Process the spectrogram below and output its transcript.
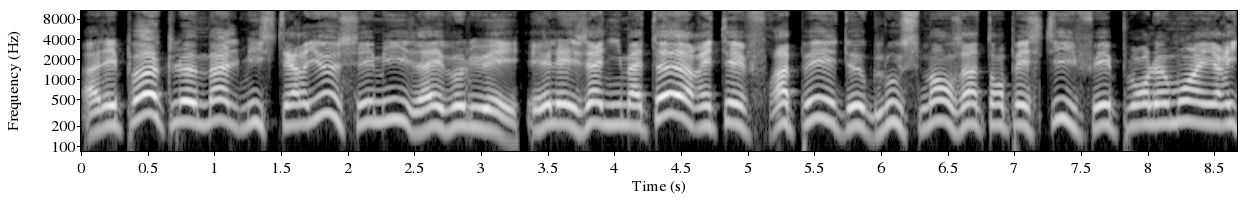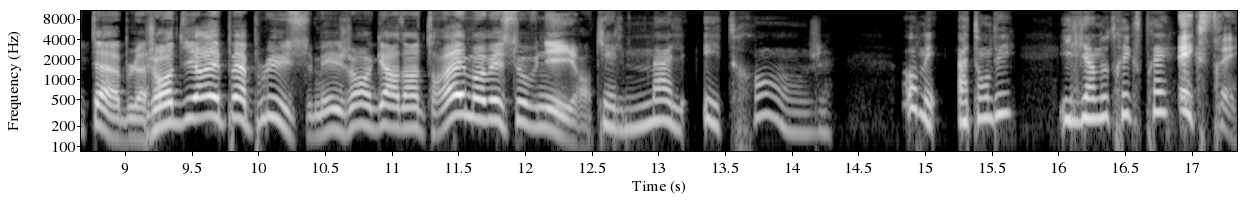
À l'époque, le mal mystérieux s'est mis à évoluer et les animateurs étaient frappés de gloussements intempestifs et pour le moins irritables. J'en dirai pas plus, mais j'en garde un très mauvais souvenir. Quel mal étrange. Oh mais attendez, il y a un autre extrait? Extrait.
